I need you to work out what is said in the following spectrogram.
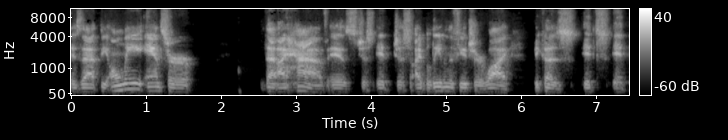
is that the only answer that I have is just it just I believe in the future. Why? Because it's it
